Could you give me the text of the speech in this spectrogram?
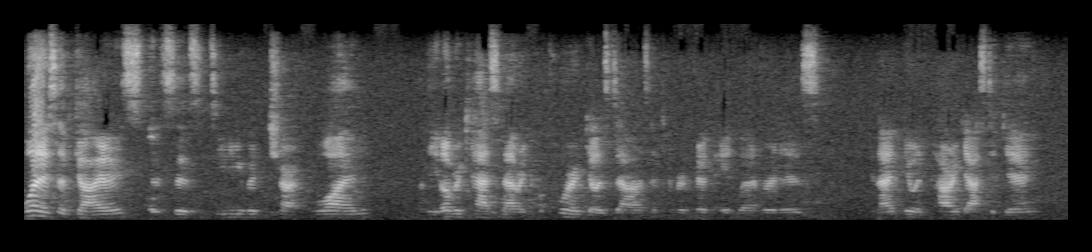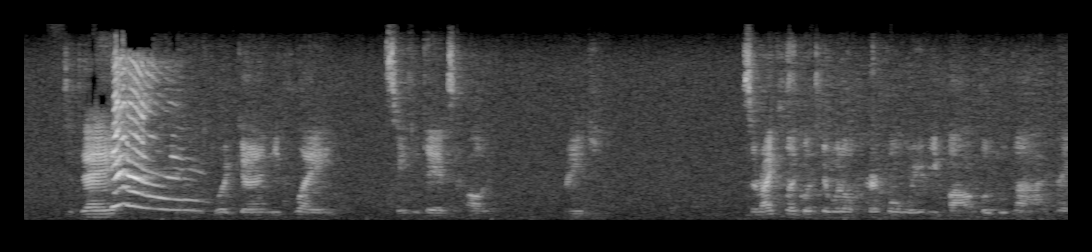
What is up, guys? This is D with Chart 1 on the Overcast Network before it goes down September 5th, 8th, whatever it is. And I'm here with Powergast again. Today, we're going to be playing a series of games called Rage. So right click with your little purple weirdy ball boo boo thing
